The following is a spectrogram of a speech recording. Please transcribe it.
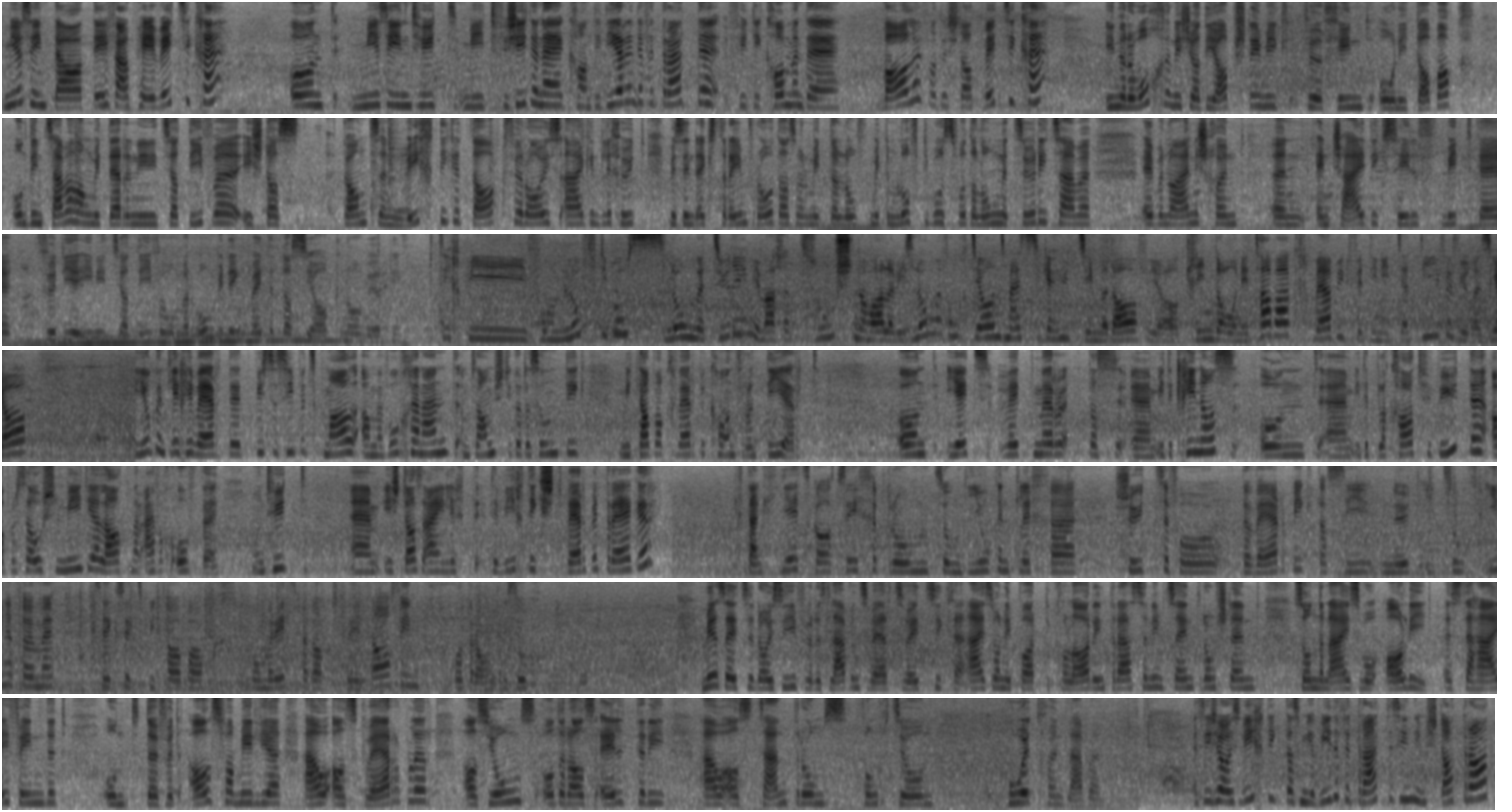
Wir sind da die EVP Wetzikon und wir sind heute mit verschiedenen Kandidierenden vertreten für die kommenden Wahlen von der Stadt Wetzikon. In einer Woche ist ja die Abstimmung für Kinder ohne Tabak und im Zusammenhang mit deren Initiative ist das ganz ein wichtiger Tag für uns eigentlich heute. Wir sind extrem froh, dass wir mit, Luft, mit dem Luftibus von der Lunge Zürich zusammen eben noch einmal eine Entscheidungshilfe mitgeben für die Initiative, wo wir unbedingt wollen, dass sie angenommen wird. Ich bin vom Luftibus Lunge Zürich. Wir machen sonst normalerweise Lungenfunktionsmessungen. Heute sind wir da für Kinder ohne Tabak, Werbung für die Initiative für ein Jahr. Jugendliche werden bis zu 70 Mal am Wochenende, am Samstag oder Sonntag, mit Tabakwerbung konfrontiert. Und jetzt wird man das ähm, in den Kinos und ähm, in den Plakaten verbieten, aber Social Media lässt man einfach offen. Und heute ähm, ist das eigentlich der wichtigste Werbeträger. Ich denke, jetzt geht es sicher darum, um die Jugendlichen schützen von der Werbung, dass sie nicht in die Sucht reinkommen, sei es jetzt bei Tabak, wo wir jetzt gerade aktuell da sind, oder andere Suchtmittel. Wir setzen uns ein für ein lebenswertes Wetzikon. Eines, das nicht Partikularinteressen im Zentrum stehen, sondern eines, wo alle es daheim finden und dürfen als Familie, auch als Gewerbler, als Jungs oder als Ältere, auch als Zentrumsfunktion gut leben können. Es ist uns wichtig, dass wir wieder vertreten sind im Stadtrat.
